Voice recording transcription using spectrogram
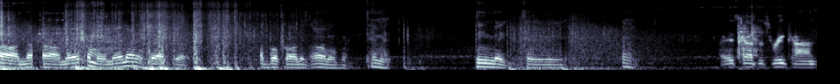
Oh, nah, man. Come on, man. I didn't back up. I broke all this armor, but damn it. Teammate, team. I just got this recon.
